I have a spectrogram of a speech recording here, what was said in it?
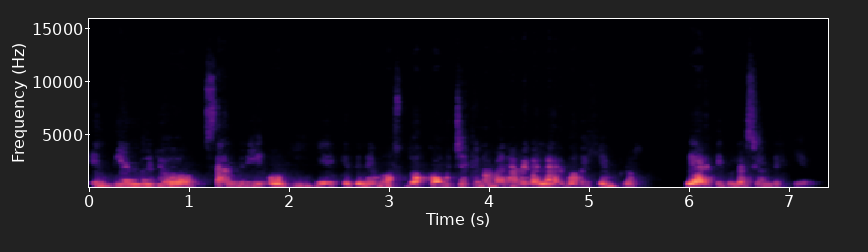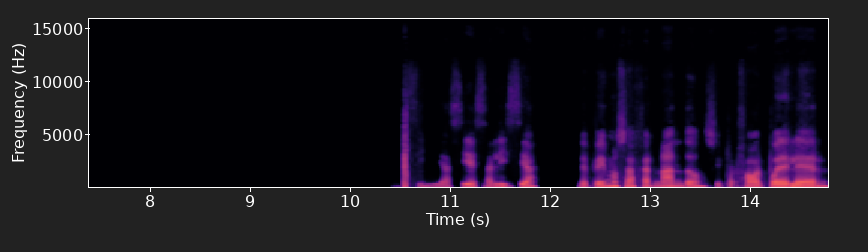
entiendo yo, Sandri o Guille, que tenemos dos coaches que nos van a regalar dos ejemplos de articulación de quiebre. Sí, así es, Alicia. Le pedimos a Fernando si por favor puede leer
